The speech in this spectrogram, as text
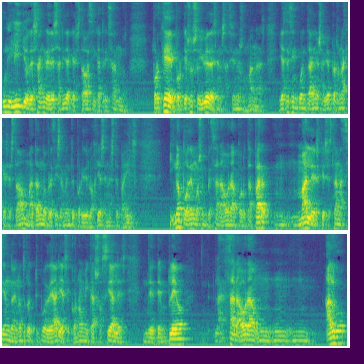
un hilillo de sangre de esa herida que se estaba cicatrizando. ¿Por qué? Porque eso se vive de sensaciones humanas. Y hace 50 años había personas que se estaban matando precisamente por ideologías en este país. Y no podemos empezar ahora por tapar males que se están haciendo en otro tipo de áreas económicas, sociales, de, empleo, lanzar ahora un, algo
